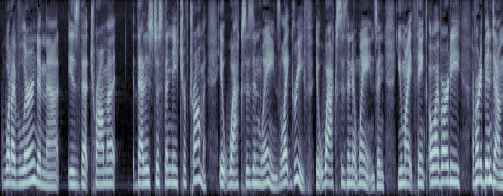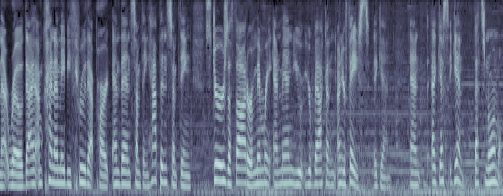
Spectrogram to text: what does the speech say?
what I've learned in that is that trauma that is just the nature of trauma. It waxes and wanes, like grief. It waxes and it wanes, and you might think, "Oh, I've already, I've already been down that road. I'm kind of maybe through that part." And then something happens, something stirs a thought or a memory, and man, you, you're back on, on your face again. And I guess again, that's normal.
